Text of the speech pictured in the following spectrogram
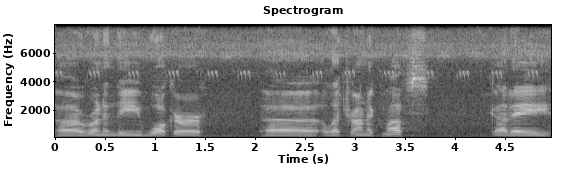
uh, running the Walker uh, electronic muffs. Got a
